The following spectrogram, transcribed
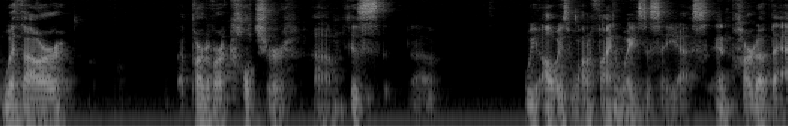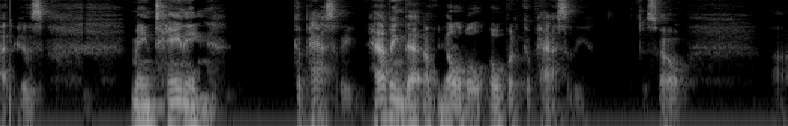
with our part of our culture um, is uh, we always want to find ways to say yes and part of that is maintaining capacity having that available open capacity so uh,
